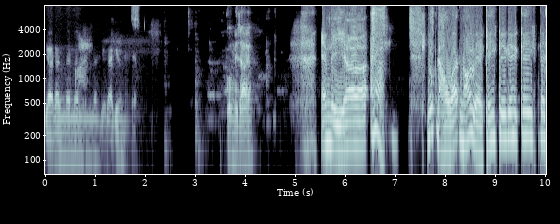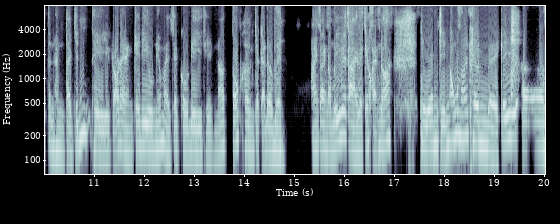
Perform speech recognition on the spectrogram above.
giờ nên nên nên, nên giữ lại đẹp quân thì sao em? Em thì uh, lúc đầu á nói về cái cái cái cái cái tình hình tài chính thì rõ ràng cái deal nếu mà cho cô đi thì nó tốt hơn cho cả đôi bên. Hoàn toàn đồng ý với tài về cái khoản đó. Thì em chỉ nóng nói thêm về cái uh,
